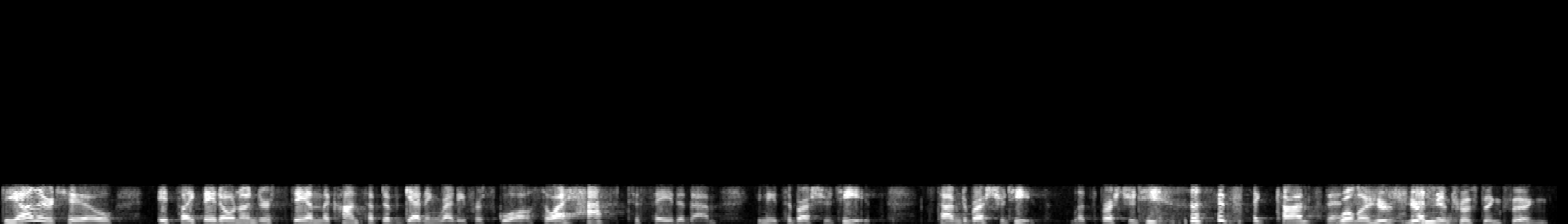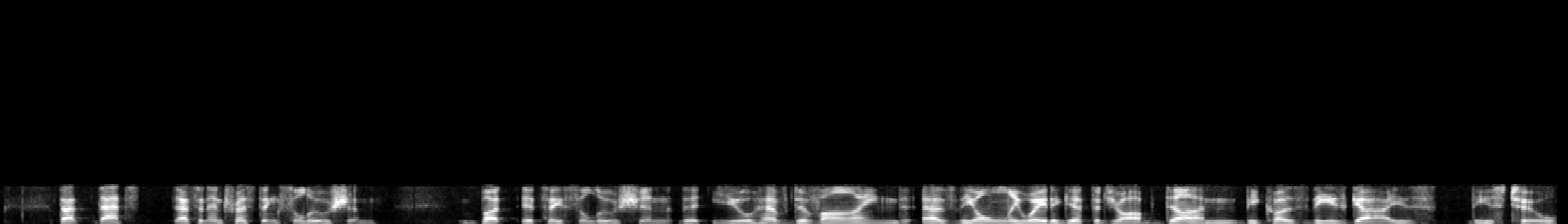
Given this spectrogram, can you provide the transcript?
The other two, it's like they don't understand the concept of getting ready for school. So I have to say to them, you need to brush your teeth. It's time to brush your teeth. Let's brush your teeth. it's like constant. Well, now here's here's And the interesting thing. That that's that's an interesting solution, but it's a solution that you have divined as the only way to get the job done because these guys, these two,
